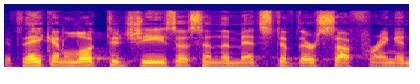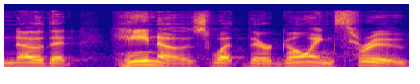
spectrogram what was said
If they can look to Jesus in the midst of their suffering and know that He knows what they're going through,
